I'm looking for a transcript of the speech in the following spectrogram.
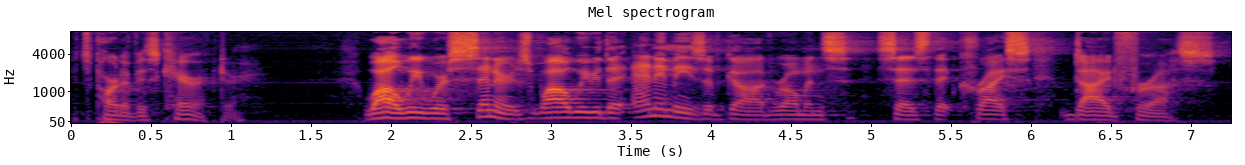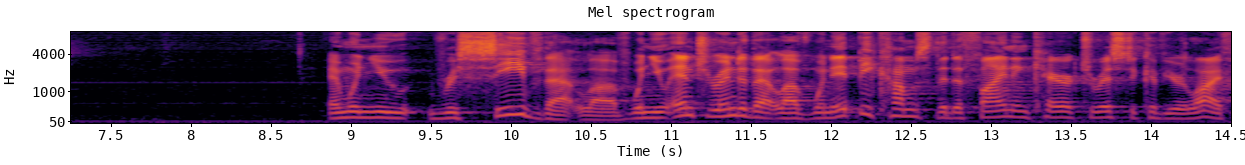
It's part of His character. While we were sinners, while we were the enemies of God, Romans says that Christ died for us. And when you receive that love, when you enter into that love, when it becomes the defining characteristic of your life,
